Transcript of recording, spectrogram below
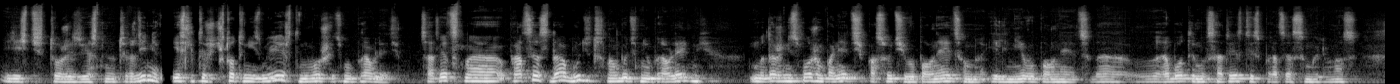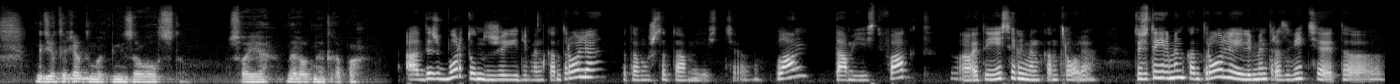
Есть тоже известное утверждение. Если ты что-то не измеряешь, ты не можешь этим управлять. Соответственно, процесс, да, будет, но будет неуправляемый. Мы даже не сможем понять, по сути, выполняется он или не выполняется. Да. Работаем мы в соответствии с процессом, или у нас где-то рядом организовался там своя народная тропа. А дэшборд, он же элемент контроля, потому что там есть э, план, там есть факт, а это и есть элемент контроля. То есть это элемент контроля, элемент развития, это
